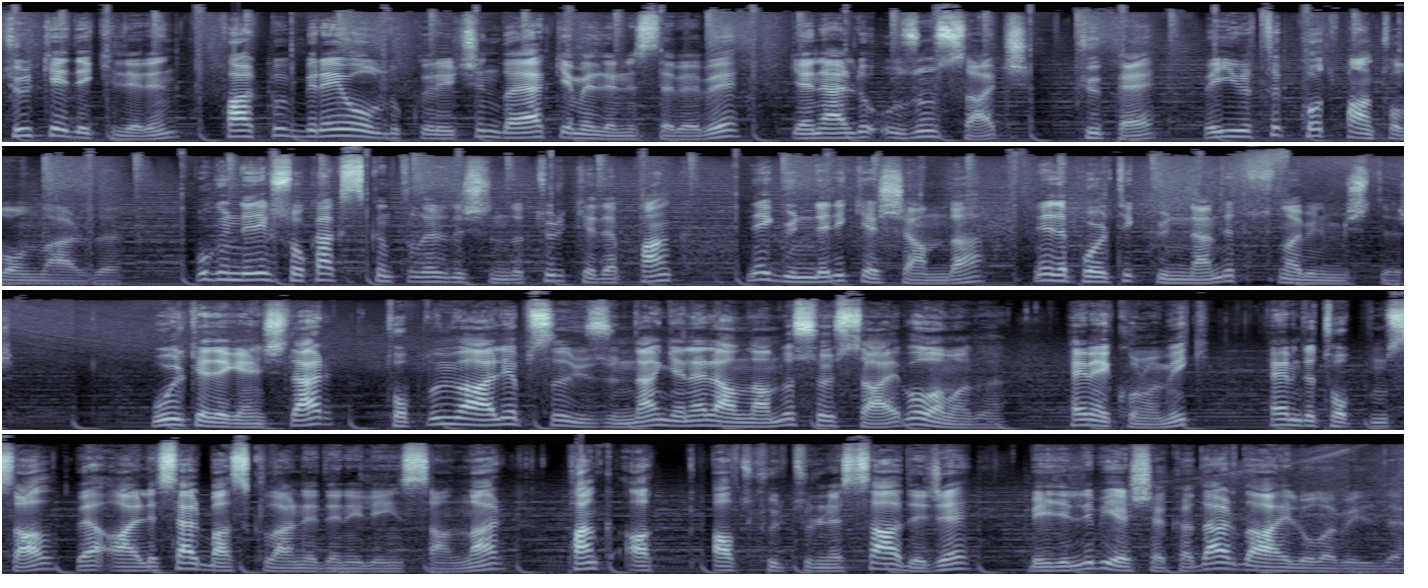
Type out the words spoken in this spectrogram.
Türkiye'dekilerin farklı bir birey oldukları için dayak yemelerinin sebebi genelde uzun saç, küpe ve yırtık kot pantolonlardı. Bu gündelik sokak sıkıntıları dışında Türkiye'de punk ne gündelik yaşamda ne de politik gündemde tutunabilmiştir. Bu ülkede gençler toplum ve aile yapısı yüzünden genel anlamda söz sahibi olamadı. Hem ekonomik hem de toplumsal ve ailesel baskılar nedeniyle insanlar punk alt, kültürüne sadece belirli bir yaşa kadar dahil olabildi.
